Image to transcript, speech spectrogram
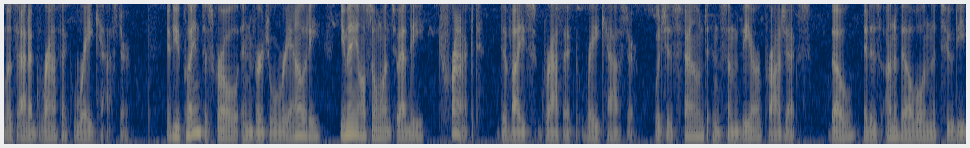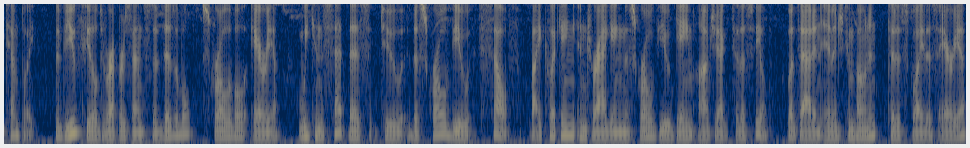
let's add a graphic raycaster. If you plan to scroll in virtual reality, you may also want to add the tracked device graphic raycaster, which is found in some VR projects though it is unavailable in the 2D template. The view field represents the visible, scrollable area. We can set this to the scroll view itself by clicking and dragging the scroll view game object to this field. Let's add an image component to display this area.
